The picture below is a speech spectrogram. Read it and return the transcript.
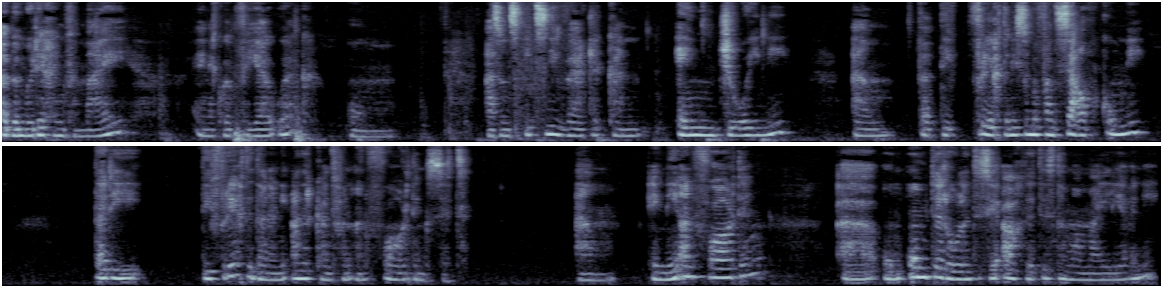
'n bemoediging vir my en ek hoop vir jou ook om as ons iets nie werklik kan enjoy nie, um dat die vreugde nie sommer van self kom nie, dat die die vreugde dan aan die ander kant van aanvaarding sit. Um en nie aanvaarding uh om om te rol en te sê ag dit is nou maar my lewe nie.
